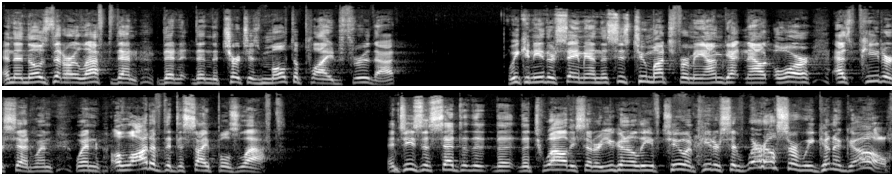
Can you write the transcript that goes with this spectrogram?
And then those that are left, then, then, then the church is multiplied through that. We can either say, man, this is too much for me, I'm getting out, or as Peter said when, when a lot of the disciples left, and Jesus said to the, the, the 12, He said, Are you going to leave too? And Peter said, Where else are we going to go?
